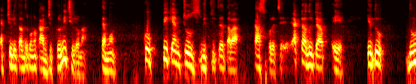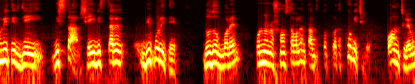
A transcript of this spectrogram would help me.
অ্যাকচুয়ালি তাদের কোনো কার্যক্রমই ছিল না, তেমন। খুব পিক অ্যান্ড চুজ ভিত্তিতে তারা কাজ করেছে। একটা, দুইটা এ। কিন্তু দুর্নীতির যেই বিস্তার, সেই বিস্তারের বিপরীতে দুদক বলেন, অন্যান্য সংস্থা বলেন, তাদের তৎপরতা খুবই ছিল, কম ছিল এবং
